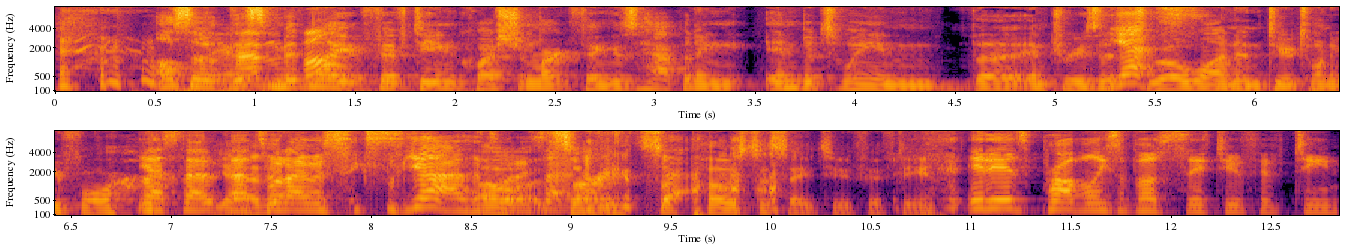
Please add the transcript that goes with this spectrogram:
also, this midnight fun. 15 question mark thing is happening in between the entries at Yes. 201 and 224. Yes, that, Yeah, I that's think- what I was. ex- Yeah, that's Oh, what I said. sorry. It's supposed to say 215. It is probably supposed to say two fifteen.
